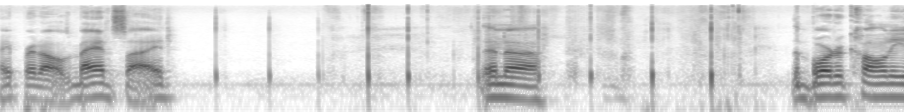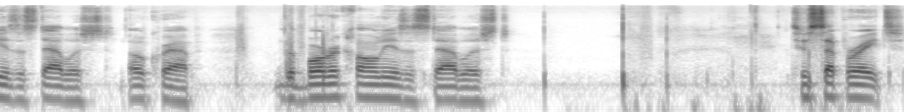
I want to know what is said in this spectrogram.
Hyperdal's bad side. Then uh, the border colony is established. Oh crap the border colony is established to separate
